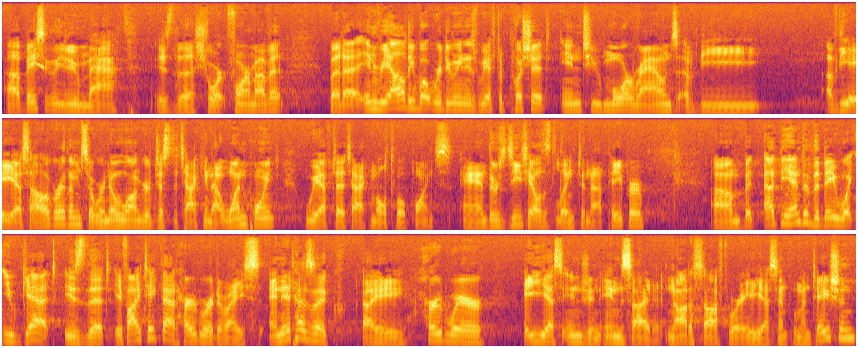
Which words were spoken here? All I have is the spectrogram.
Uh, basically, you do math is the short form of it. But uh, in reality, what we're doing is we have to push it into more rounds of the of the AES algorithm. So we're no longer just attacking that one point. We have to attack multiple points. And there's details linked in that paper. Um, but at the end of the day, what you get is that if I take that hardware device and it has a, a hardware AES engine inside it, not a software AES implementation,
